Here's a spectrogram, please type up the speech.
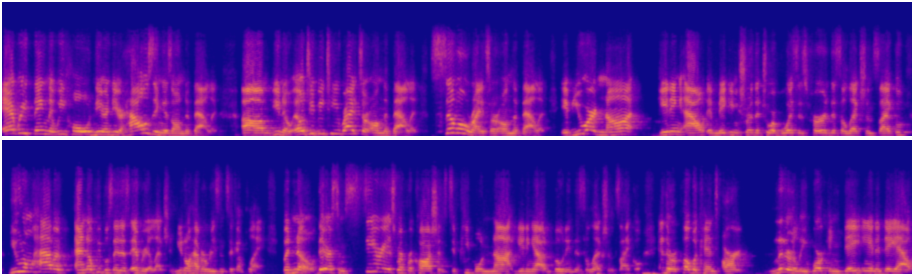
Everything that we hold near and dear, housing is on the ballot. Um, you know, LGBT rights are on the ballot. Civil rights are on the ballot. If you are not getting out and making sure that your voice is heard this election cycle, you don't have a, I know people say this every election, you don't have a reason to complain. But no, there are some serious repercussions to people not getting out and voting this election cycle. And the Republicans are literally working day in and day out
